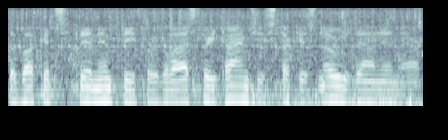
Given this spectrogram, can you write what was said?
The bucket's been empty for the last three times he stuck his nose down in there.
